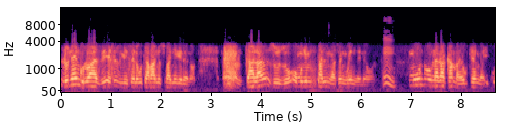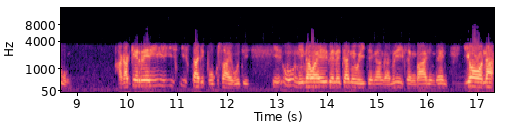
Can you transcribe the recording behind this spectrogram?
Lunengi ulwazi- esizimisele ukuthi abantu sibanikele lona qala zuzu omunye umsali ngase ngikwenzele wona eh umuntu nakakuhamba yokuthenga ikunzi akakereyi i-study book sayo ukuthi unina wayebeletha ne-weight engangani uyihle ngibani then yona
